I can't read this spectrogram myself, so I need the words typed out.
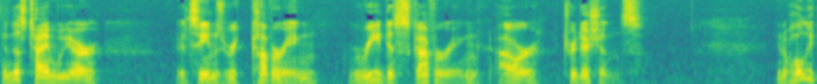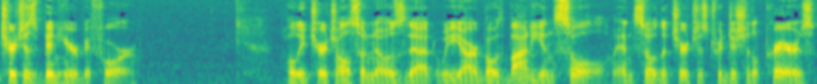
In this time we are, it seems, recovering, rediscovering our traditions. You know, Holy Church has been here before. Holy Church also knows that we are both body and soul, and so the Church's traditional prayers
